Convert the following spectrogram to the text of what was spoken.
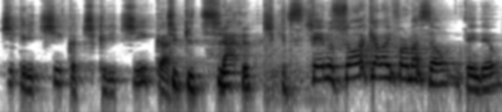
te critica, te critica, Tic-tica. tendo só aquela informação, entendeu?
